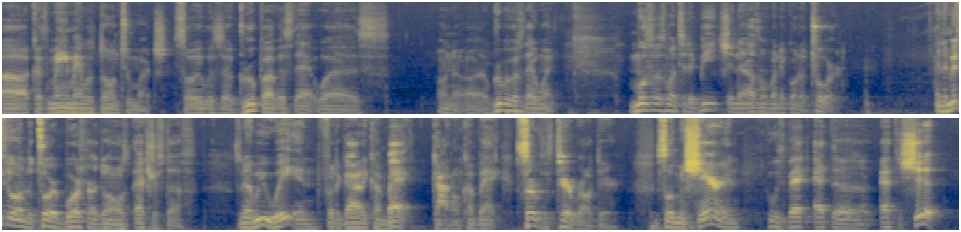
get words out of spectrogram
because main man was doing too much. So it was a group of us that was on the, uh, a group of us that went. Most of us went to the beach, and the other one went to go on a tour. In the midst of going on the tour, Boy started doing all this extra stuff. So now we waiting for the guy to come back. Guy don't come back. Service is terrible out there. So Miss Sharon, who's back at the at the ship,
